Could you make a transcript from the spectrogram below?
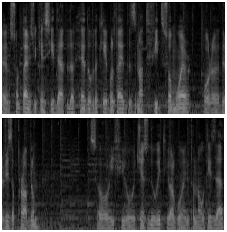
and sometimes you can see that the head of the cable tie does not fit somewhere or uh, there is a problem so if you just do it you are going to notice that.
